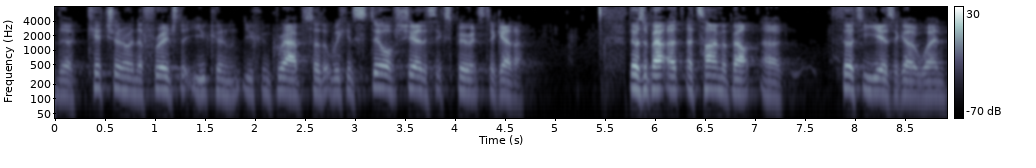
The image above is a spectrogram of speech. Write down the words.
the kitchen or in the fridge that you can, you can grab so that we can still share this experience together. There was about a, a time about uh, 30 years ago when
